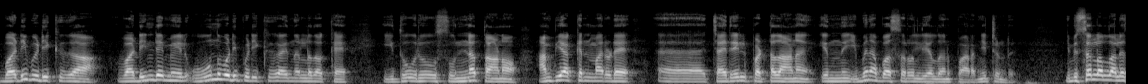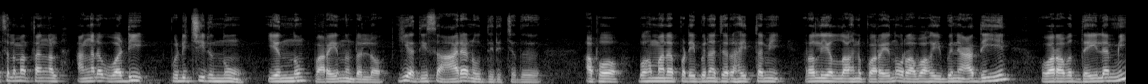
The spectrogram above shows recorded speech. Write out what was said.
വടി പിടിക്കുക വടിന്റെ മേൽ ഊന്ന് വടി പിടിക്കുക എന്നുള്ളതൊക്കെ ഇതൊരു സുന്നത്താണോ? അമ്പിയാക്കന്മാരുടെ ചര്യയിൽപ്പെട്ടതാണ് എന്ന് ഇബിൻ അബ്ബാസ് അലി അള്ളഹാൻ പറഞ്ഞിട്ടുണ്ട്. നബി സല്ലാ അലൈഹി സ്വലമ തങ്ങൾ അങ്ങനെ വടി പിടിച്ചിരുന്നു എന്നും പറയുന്നുണ്ടല്ലോ. ഈ ഹദീസ് ആരാണ് ഉദ്ധരിച്ചത്? അപ്പോൾ ബഹുമാനപ്പെട്ട ഇബിൻ അജർ ഹൈത്തമി റലി അള്ളാഹുന് പറയുന്നു റവാഹു ഇബിൻ അദീൻ വറവ് ദൈലമി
